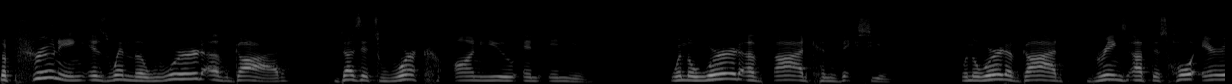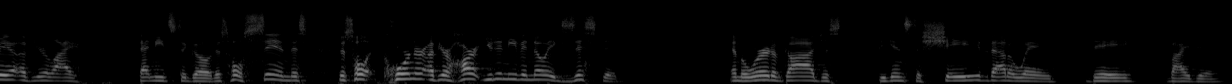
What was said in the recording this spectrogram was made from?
The pruning is when the Word of God does its work on you and in you. When the Word of God convicts you. When the Word of God brings up this whole area of your life that needs to go, this whole sin, this, this whole corner of your heart you didn't even know existed. And the Word of God just begins to shave that away day by day.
